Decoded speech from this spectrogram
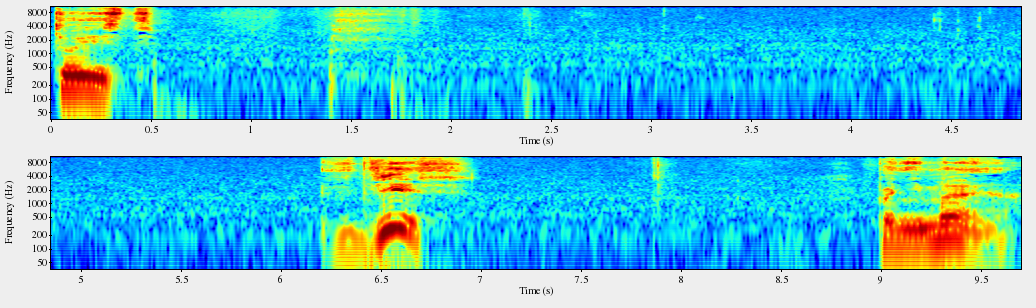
То есть здесь, понимая,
